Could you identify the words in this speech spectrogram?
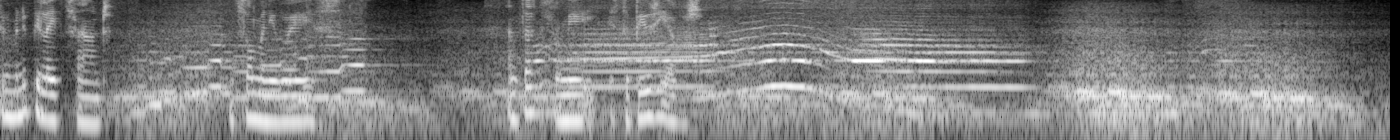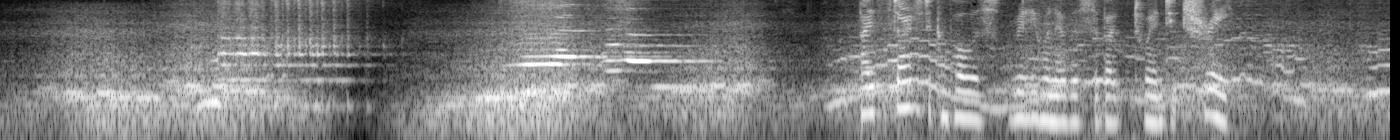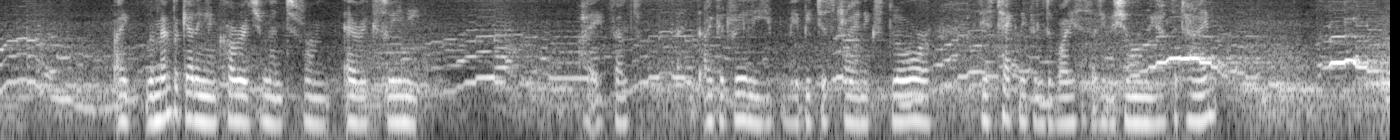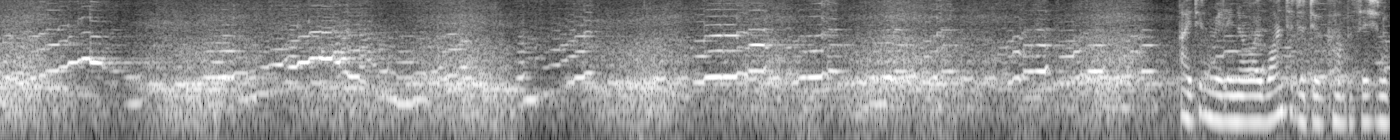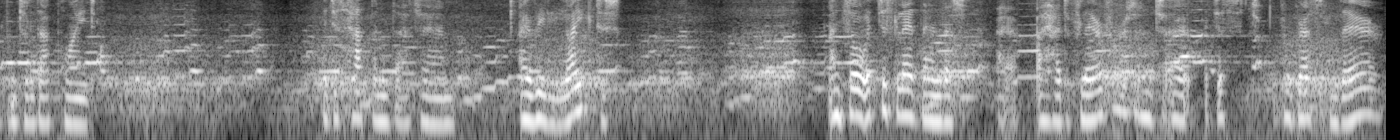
can manipulate sound in so many ways. And that for me is the beauty of it. I started to compose really when I was about 23. I remember getting encouragement from Eric Sweeney. I felt I could really maybe just try and explore these technical devices that he was showing me at the time. I didn't really know I wanted to do composition up until that point. It just happened that um, I really liked it. And so it just led then that uh, I had a flair for it and uh, it just progressed from there.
